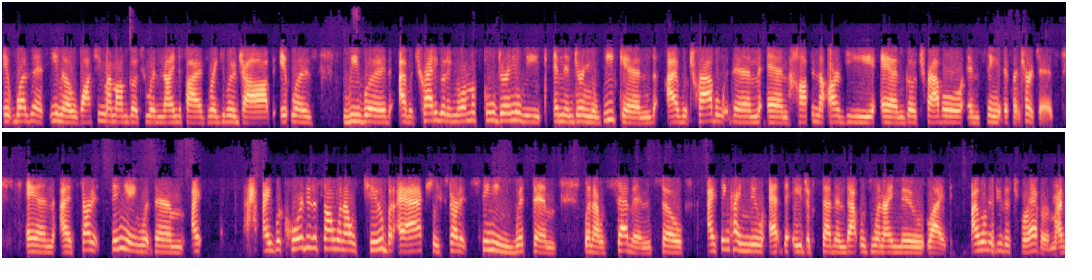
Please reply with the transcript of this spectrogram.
it wasn't you know watching my mom go to a nine to five regular job. It was we would I would try to go to normal school during the week and then during the weekend I would travel with them and hop in the RV and go travel and sing at different churches. And I started singing with them. I I recorded a song when I was 2, but I actually started singing with them when I was 7. So I think I knew at the age of 7 that was when I knew like I want to do this forever. My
